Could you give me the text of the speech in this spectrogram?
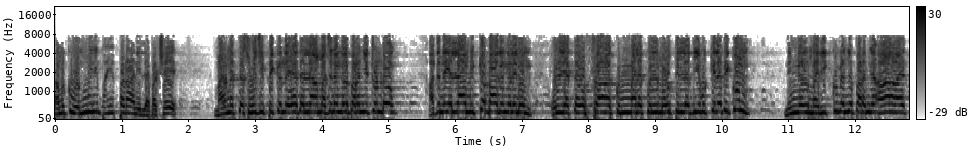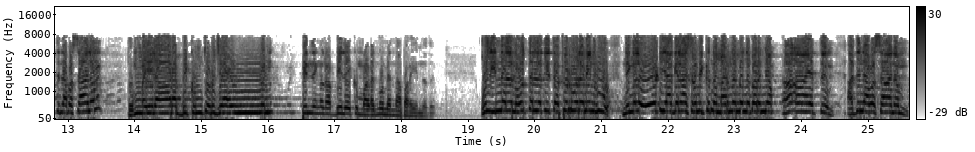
നമുക്ക് ഒന്നിനും ഭയപ്പെടാനില്ല. പക്ഷേ മരണത്തെ സൂചിപ്പിക്കുന്ന ഏതെല്ലാം വചനങ്ങൾ പറഞ്ഞിട്ടുണ്ടോ? അതിന്റെ എല്ലാ മിക്ക ഭാഗങ്ങളിലും ലഭിക്കും നിങ്ങൾ മരിക്കുമെന്ന് പറഞ്ഞ ആ ആയത്തിന്റെ അവസാനം തുമ്മയിലാ റബ്ബിക്കും തുർജഊൻ പിന്നെ നിങ്ങൾ റബ്ബിലേക്ക് മടങ്ങുമെന്നാ പറയുന്നത്. നിങ്ങൾ ഓടി അകലാൻ ശ്രമിക്കുന്ന മരണം എന്ന് പറഞ്ഞ ആ ആയത്ത് അതിന്റെ അവസാനം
